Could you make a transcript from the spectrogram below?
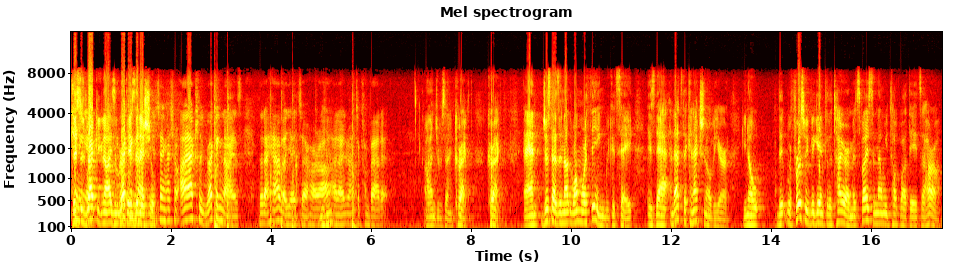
This is it, recognizing that there's an issue. You're saying, Hashem, I actually recognize that I have a Yetzirah, Mhm. and I don't have to combat it. A hundred percent, correct, correct. And just as another one more thing we could say is that, and that's the connection over here. You know, the, first we begin for the Torah mitzvahs, and then we talk about the Yitzhahara.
